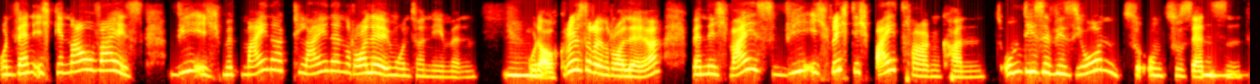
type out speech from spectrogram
Und wenn ich genau weiß, wie ich mit meiner kleinen Rolle im Unternehmen mhm. oder auch größeren Rolle, ja, wenn ich weiß, wie ich richtig beitragen kann, um diese Vision zu, umzusetzen, mhm.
